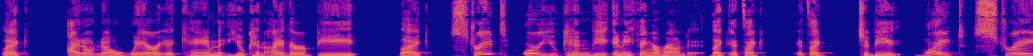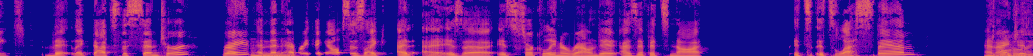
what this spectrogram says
Like, I don't know where it came that you can either be like straight or you can be anything around it. Like, it's like, it's like to be white, straight, that like that's the center, right? And then Mhm. everything else is like, a, a- is a, is circling around it as if it's not, it's, it's less than. And I just,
